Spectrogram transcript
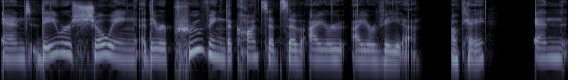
And they were showing, they were proving the concepts of Ayur- Ayurveda. Okay. And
